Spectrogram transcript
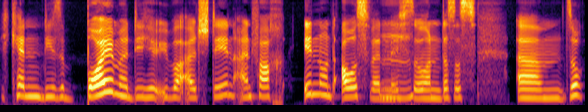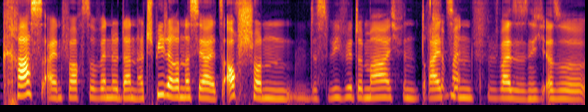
ich kenne diese Bäume, die hier überall stehen, einfach in- und auswendig. Mhm. So. Und das ist ähm, so krass einfach, so wenn du dann als Spielerin das ja jetzt auch schon, das wievielte Mal, ich finde 13, ich weiß es nicht, also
